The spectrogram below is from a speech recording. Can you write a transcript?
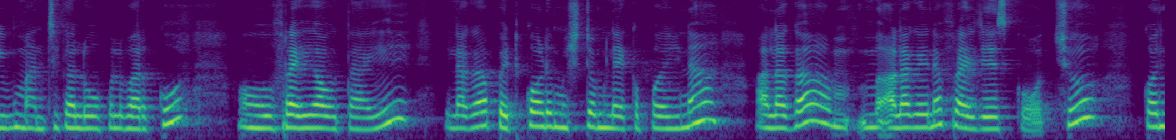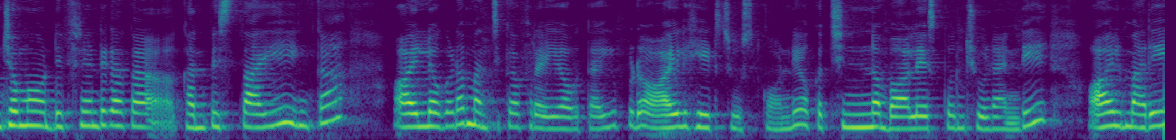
ఇవి మంచిగా లోపల వరకు ఫ్రై అవుతాయి. ఇలాగా పెట్టుకోవడం ఇష్టం లేకపోయినా అలాగా అలాగైనా ఫ్రై చేసుకోవచ్చు. కొంచెము డిఫరెంట్గా కనిపిస్తాయి. ఇంకా ఆయిల్లో కూడా మంచిగా ఫ్రై అవుతాయి. ఇప్పుడు ఆయిల్ హీట్ చూసుకోండి. ఒక చిన్న బాల్ వేసుకొని చూడండి. ఆయిల్ మరీ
